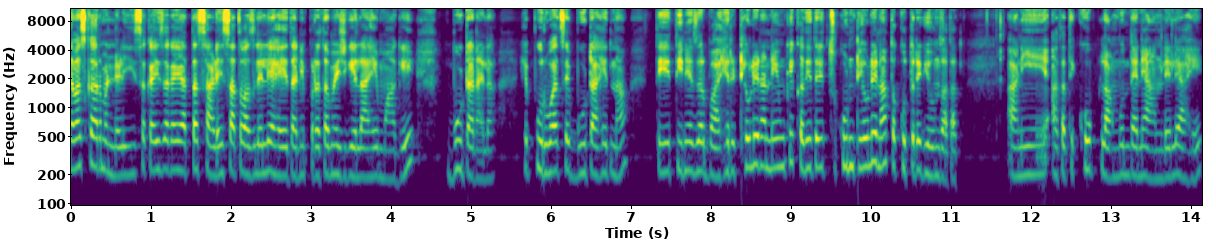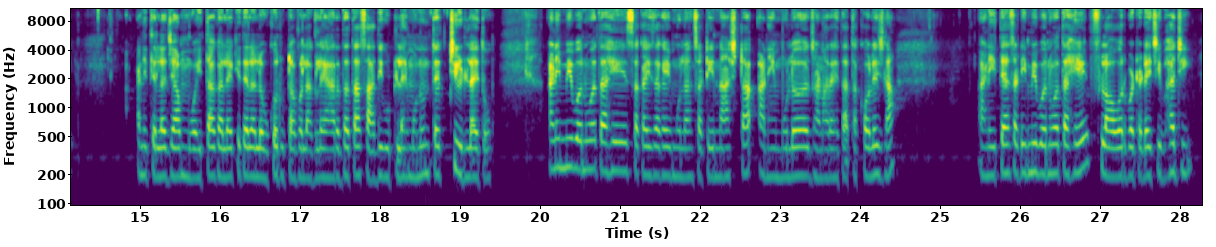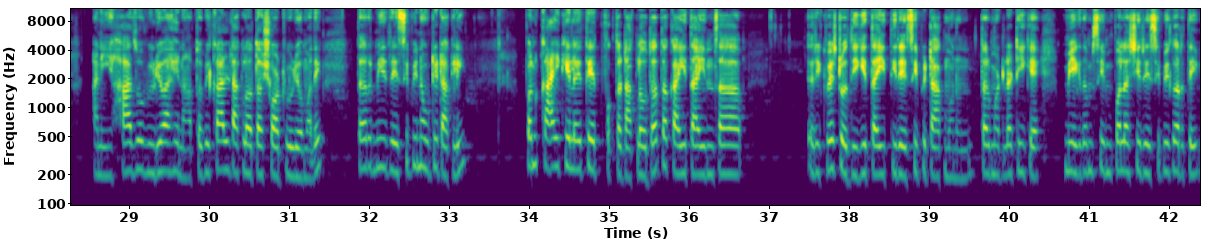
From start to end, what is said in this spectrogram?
नमस्कार मंडळी सकाळी सकाळी आता साडेसात वाजलेले आहेत आणि प्रथमेश गेला आहे मागे बूट आणायला. हे पूर्वाचे बूट आहेत ना ते तिने जर बाहेर ठेवले ना नेमके कधीतरी चुकून ठेवले ना तर कुत्रे घेऊन जातात. आणि आता ते खूप लांबून त्याने आणलेले आहे. आणि त्याला जाम वैताग आला की त्याला लवकर उठावं लागलं आहे अर्धा तास आधी उठला आहे म्हणून त्यात चिडला आहे तो. आणि मी बनवत आहे सकाळी सकाळी मुलांसाठी नाश्ता आणि मुलं जाणार आहेत आता कॉलेजला आणि त्यासाठी मी बनवत आहे फ्लॉवर बटाट्याची भाजी. आणि हा जो व्हिडिओ आहे ना तो मी काल टाकला होता शॉर्ट व्हिडिओमध्ये. तर मी रेसिपी नव्हती टाकली. पण काय केलं आहे ते फक्त टाकलं होतं. तर काही ताईंचा रिक्वेस्ट होती की ताई ती रेसिपी टाक म्हणून. तर म्हटलं ठीक आहे. मी एकदम सिंपल अशी रेसिपी करते.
